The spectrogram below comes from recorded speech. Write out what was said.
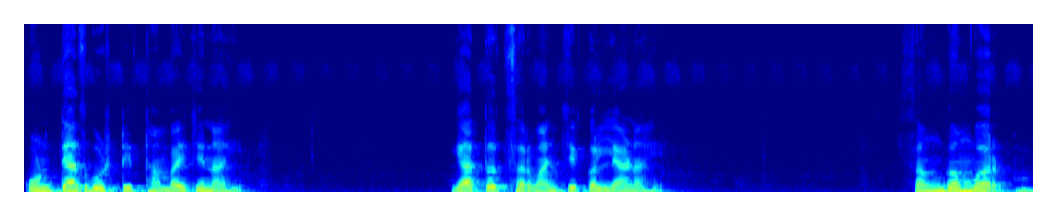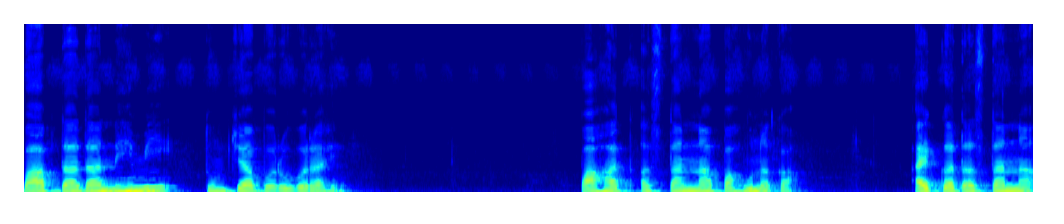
कोणत्याच गोष्टीत थांबायचे नाही. यातच सर्वांचे कल्याण आहे. संगमवर बापदादा नेहमी तुमच्या बरोबर आहे. पाहत असताना पाहू नका. ऐकत असताना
